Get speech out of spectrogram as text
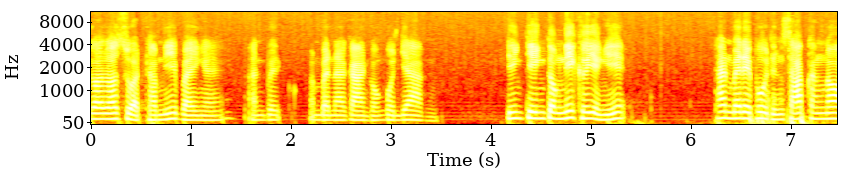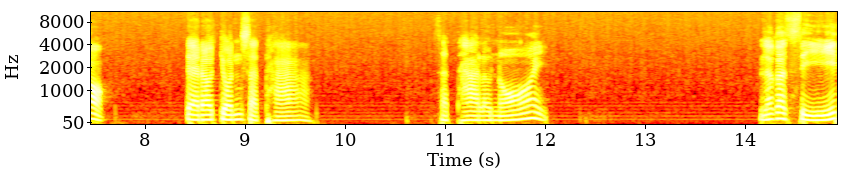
ก็เราสวดคำนี้ไปไง อันเป็นอันบรรณาการของคนยาก จริง ๆ ตรงนี้คืออย่างนี้ ท่านไม่ได้พูดถึงทรัพย์ข้างนอก แต่เราจนศรัทธาศรัทธาเราน้อย แล้วก็ศีล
